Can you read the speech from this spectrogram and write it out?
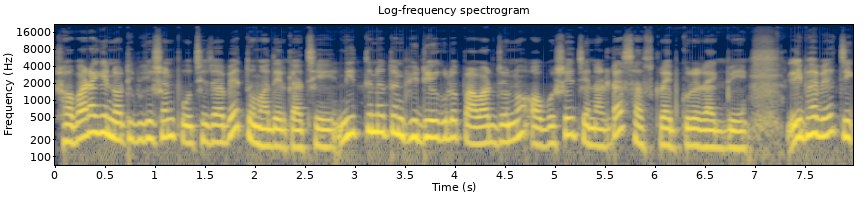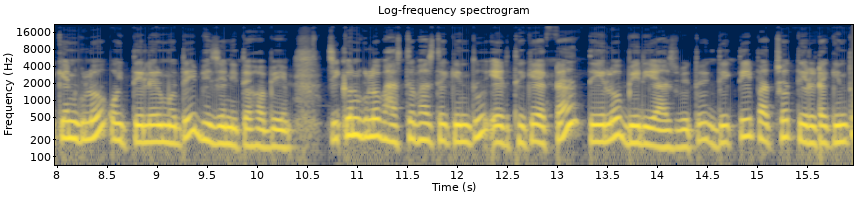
সবার আগে নোটিফিকেশন পৌঁছে যাবে তোমাদের কাছে। নিত্য নতুন ভিডিওগুলো পাওয়ার জন্য অবশ্যই চ্যানেলটা সাবস্ক্রাইব করে রাখবে। এইভাবে চিকেনগুলো ওই তেলের মধ্যেই ভেজে নিতে হবে। চিকেনগুলো ভাজতে ভাজতে কিন্তু এর থেকে একটা তেলও বেরিয়ে আসবে। তো দেখতেই পাচ্ছ, তেলটা কিন্তু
